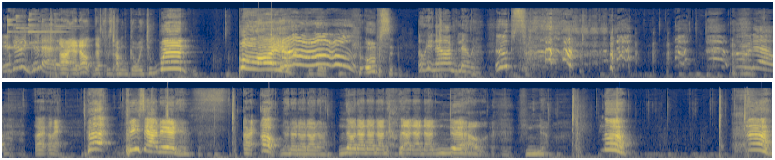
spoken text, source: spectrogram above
You're getting good at it. Alright, I know. That's because I'm going to win. Bye! No! Oops. Okay, now I'm glowing. Oops. oh no. Alright, okay. Ha! Peace out, dude. Alright. Oh, no, no, no, no, no. No, no, no, no, no, no, no, no, no. No. Uh.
